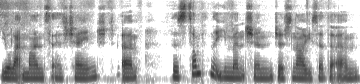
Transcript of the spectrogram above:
your like mindset has changed um there's something that you mentioned just now you said that um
